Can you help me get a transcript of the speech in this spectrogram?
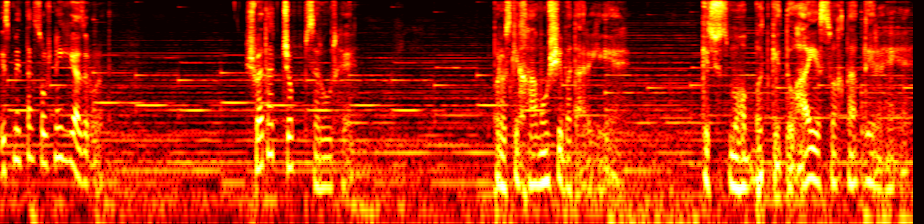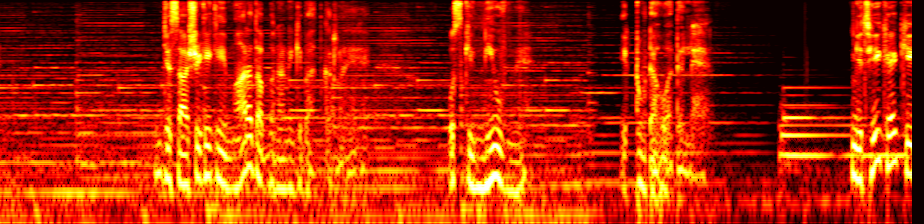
इसमें इतना सोचने की क्या ज़रूरत है? श्वेता चुप ज़रूर है, पर उसकी खामोशी बता रही है कि जिस मोहब्बत के दुहाई इस वक्त आप दे रहे हैं, जिस आशिकी की इमारत आप बनाने की बात कर रहे हैं, उसकी नींव में एक टूटा हुआ दिल है। ये ठीक है कि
